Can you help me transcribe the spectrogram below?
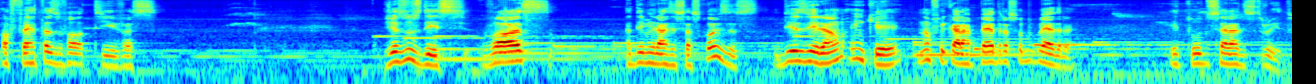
ofertas votivas. Jesus disse: Vós admirais essas coisas? Dias virão em que não ficará pedra sobre pedra, e tudo será destruído.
